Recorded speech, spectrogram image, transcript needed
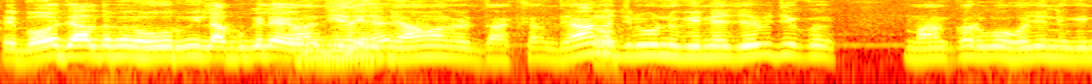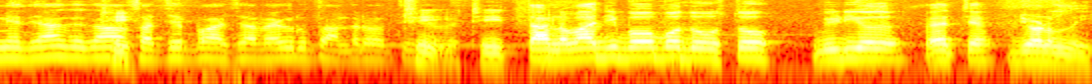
ਤੇ ਬਹੁਤ ਜਲਦ ਫਿਰ ਹੋਰ ਵੀ ਲੱਭ ਕੇ ਲਿਆਇਓ ਹਾਂਜੀ ਹਾਂਜੀ। ਲਿਆਵਾਂਗੇ ਦਾਖਲ ਦਿਆਂਗੇ ਜਰੂਰ ਨਗੀਨੇ ਜੇ ਵੀ ਜੇ ਕੋਈ ਮੰਗ ਕਰੂਗਾ ਉਹ ਜੇ ਨਗੀਨੇ ਦਿਆਂਗੇ ਗਾਂ ਸੱਚੇ ਪਾਤਸ਼ਾਹ ਵਾਹਿਗੁਰੂ ਤੰਦਰੁਸਤੀ ਠੀਕ ਠੀਕ। ਧੰਨਵਾਦ ਜੀ ਬਹੁਤ ਬਹੁਤ ਦੋਸਤੋ ਵੀਡੀਓ ਵਿੱਚ ਜੁੜਨ ਲਈ।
